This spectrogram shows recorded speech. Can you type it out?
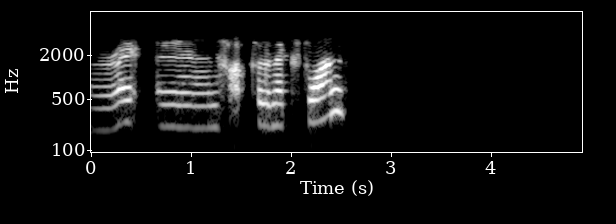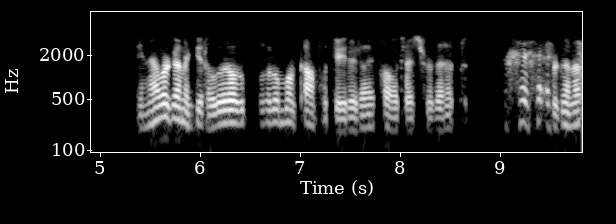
All right, and hop to the next one. Okay, now we're going to get a little, a little more complicated. I apologize for that, we're gonna,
